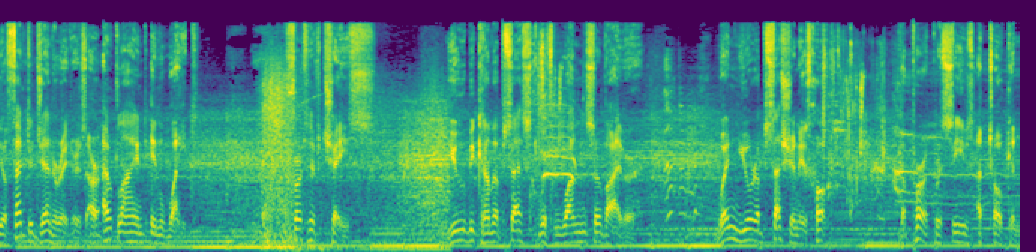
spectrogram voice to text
The affected generators are outlined in white. Furtive chase. You become obsessed with one survivor. When your obsession is hooked, the perk receives a token.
